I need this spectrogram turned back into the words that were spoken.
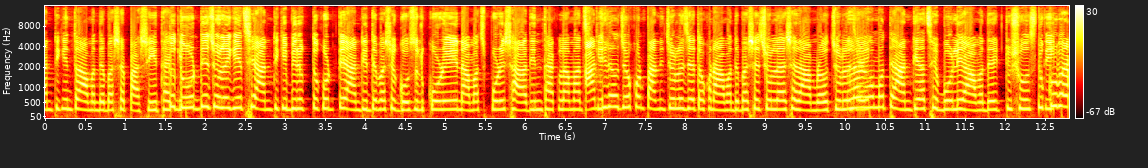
আন্টি কিন্তু আমাদের বাসার পাশেই থাকে। দৌড় দিয়ে চলে গেছি আন্টিকে বিরক্ত করতে। আন্টিদের বাসায় গোসল করে নামাজ পড়ে সারাদিন থাকলাম আজ আন্টিরাও যখন পানি চলে যায় তখন আমাদের বাসায় চলে আসে আর আমরাও চলে যাই। রহমতে আন্টি আছে বলে আমাদের একটু স্বস্তি। শুক্রবার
